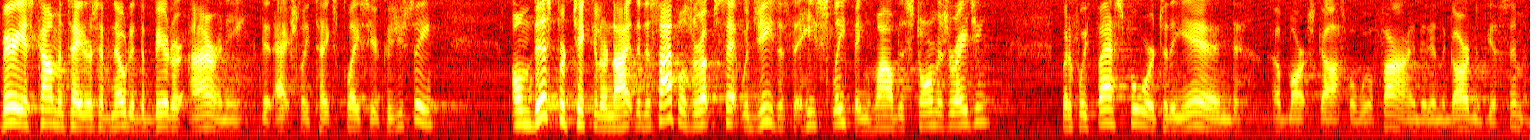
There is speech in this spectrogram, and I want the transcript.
Various commentators have noted the bitter irony that actually takes place here. Because you see, on this particular night, the disciples are upset with Jesus that he's sleeping while this storm is raging. But if we fast forward to the end of Mark's gospel, we'll find that in the Garden of Gethsemane,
